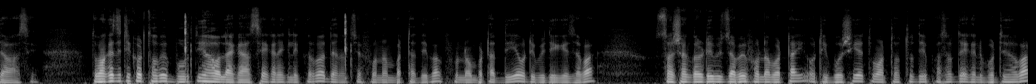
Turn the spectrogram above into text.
দেওয়া আছে। তোমাকে যেটি করতে হবে, ভর্তি হওয়া লেখা আছে, এখানে ক্লিক করবা দেন হচ্ছে ফোন নাম্বারটা দিবা ফোন নাম্বারটা দিয়ে ওটিপি দিয়ে যাবা। ছয় সংখ্যার ওটিপি যাবে ফোন নাম্বারটাই ওটি বসিয়ে তোমার তথ্য দিয়ে পাসওয়ার্ড দিয়ে এখানে ভর্তি হবা।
